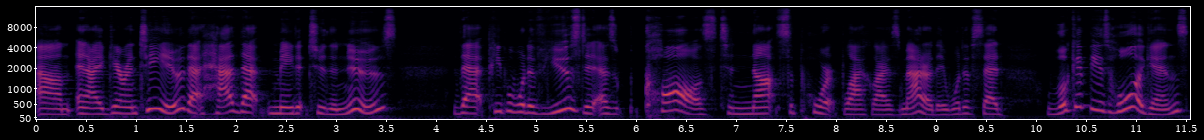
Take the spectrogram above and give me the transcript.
Um, and I guarantee you that had that made it to the news, that people would have used it as cause to not support Black Lives Matter. They would have said, look at these hooligans,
